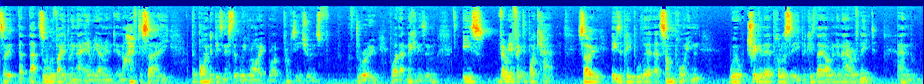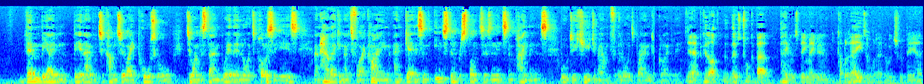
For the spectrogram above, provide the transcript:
So that, that's all available in that area, and, and I have to say, the binder business that we write, write property insurance through by that mechanism is very affected by CAT. So these are people that at some point will trigger their policy because they are in an hour of need. And them being, being able to come to a portal to understand where their Lloyd's policy is and how they can notify a claim and getting some instant responses and instant payments will do a huge amount for the Lloyd's brand globally. Yeah, because I, there was talk about payments being made in a couple of days or whatever, which would be a, uh,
